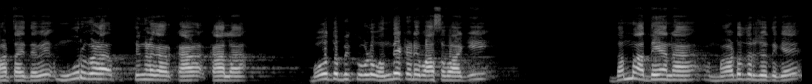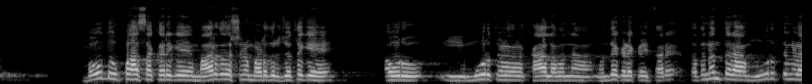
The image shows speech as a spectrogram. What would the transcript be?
ಮಾಡ್ತಾ ಇದ್ದೇವೆ. ಮೂರುಗಳ ತಿಂಗಳ ಕಾಲ ಬೌದ್ಧ ಭಿಕ್ಕುಗಳು ಒಂದೇ ಕಡೆ ವಾಸವಾಗಿ ಧಮ್ಮ ಅಧ್ಯಯನ ಮಾಡೋದ್ರ ಜೊತೆಗೆ ಬೌದ್ಧ ಉಪಾಸಕರಿಗೆ ಮಾರ್ಗದರ್ಶನ ಮಾಡೋದ್ರ ಜೊತೆಗೆ ಅವರು ಈ ಮೂರು ತಿಂಗಳ ಕಾಲವನ್ನು ಒಂದೇ ಕಡೆ ಕಳೀತಾರೆ. ತದನಂತರ ಮೂರು ತಿಂಗಳ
